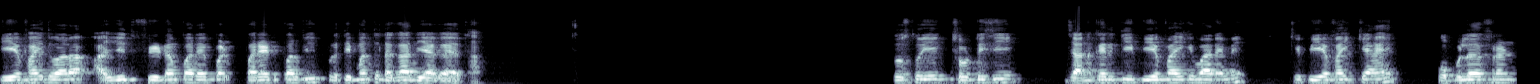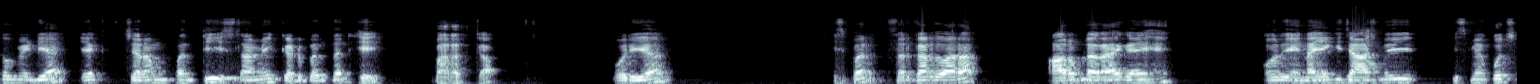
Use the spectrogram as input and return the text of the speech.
पीएफआई द्वारा आयोजित फ्रीडम परेड पर भी प्रतिबंध लगा दिया गया था। दोस्तों एक छोटी सी जानकारी थी पीएफआई के बारे में कि पीएफआई क्या है? पॉपुलर फ्रंट ऑफ़ इंडिया एक चरमपंथी इस्लामिक गठबंधन है भारत का। और यह इस पर सरकार द्वारा आरोप लगाए गए हैं और एनआईए की जाँच में भी इसमें कुछ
